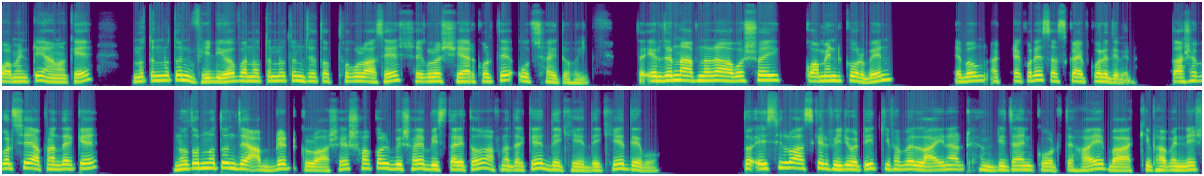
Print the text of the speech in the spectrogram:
কমেন্টে আমাকে নতুন নতুন ভিডিও বা নতুন নতুন যে তথ্যগুলো আছে, সেগুলো শেয়ার করতে উৎসাহিত হই। তো এর জন্য আপনারা অবশ্যই কমেন্ট করবেন এবং একটা করে সাবস্ক্রাইব করে দেবেন। তো আশা করছি আপনাদেরকে নতুন নতুন যে আপডেটগুলো আসে, সকল বিষয়ে বিস্তারিত আপনাদেরকে দেখিয়ে দেখিয়ে দেব। তো এই ছিল আজকের ভিডিওটি, কীভাবে লাইন আর্ট ডিজাইন করতে হয় বা কীভাবে নিশ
